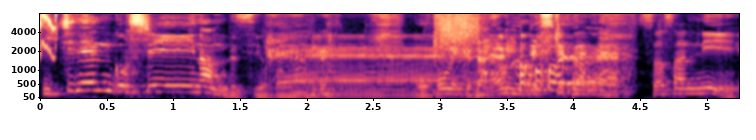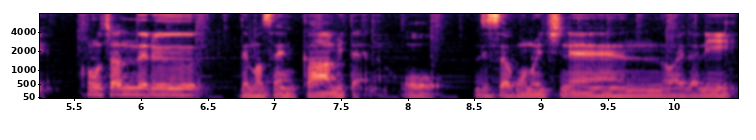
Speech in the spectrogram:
一年越しなんですよね。覚えてないんですけどね。須田さんにこのチャンネル出ませんか？みたいなのを実はこの1年の間に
